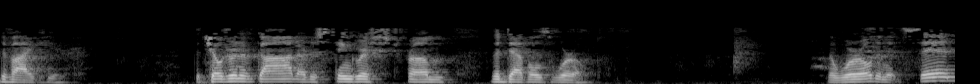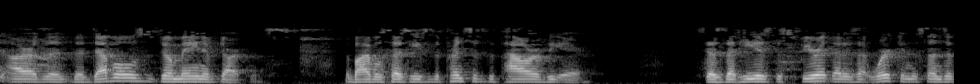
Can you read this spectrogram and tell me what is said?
divide here. The children of God are distinguished from the devil's world. The world and its sin are the, the devil's domain of darkness. The Bible says he's the prince of the power of the air. It says that he is the spirit that is at work in the sons of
